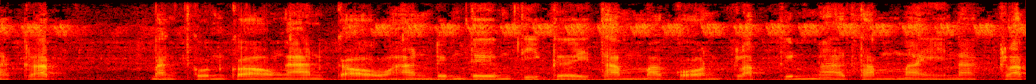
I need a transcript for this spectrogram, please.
นะครับ บางคนก็เอางานเก่างานเดิมๆที่เคยทำมาก่อนกลับขึ้นมาทำใหม่นะครับ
